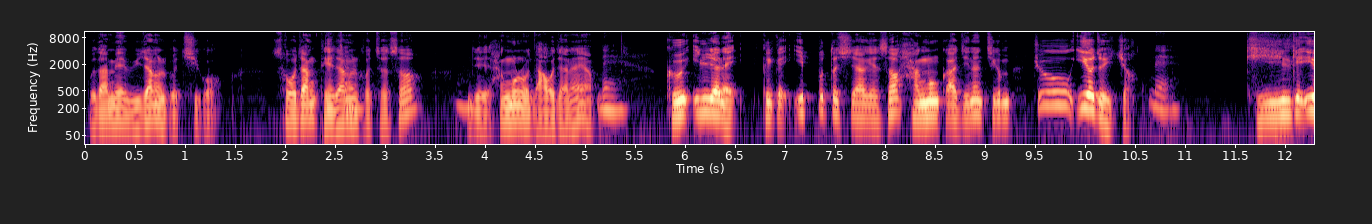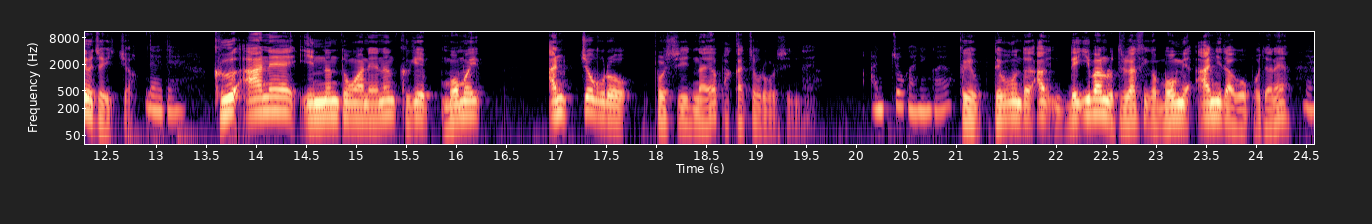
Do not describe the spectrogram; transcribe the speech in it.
그 다음에 위장을 거치고 소장 대장을 대장. 거쳐서 이제 학문으로 나오잖아요. 네. 그 1년에 그러니까 입부터 시작해서 학문까지는 지금 쭉 이어져 있죠. 네. 길게 이어져 있죠. 네, 네. 그 안에 있는 동안에는 그게 몸의 안쪽으로 볼 수 있나요? 바깥쪽으로 볼 수 있나요? 안쪽 아닌가요? 그 대부분 다내 아, 입 안으로 들어갔으니까 몸이 아니라고 보잖아요. 네.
